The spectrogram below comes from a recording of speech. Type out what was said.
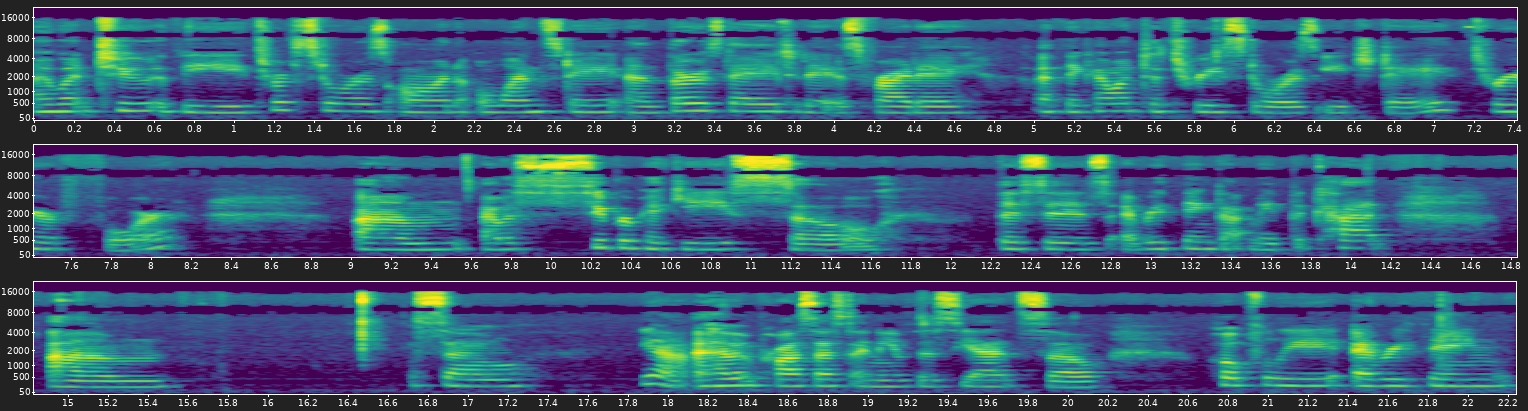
I went to the thrift stores on Wednesday and Thursday. Today is Friday. I think I went to three stores each day, three or four. Um, I was super picky, so this is everything that made the cut. Um, so yeah, I haven't processed any of this yet, so hopefully everything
